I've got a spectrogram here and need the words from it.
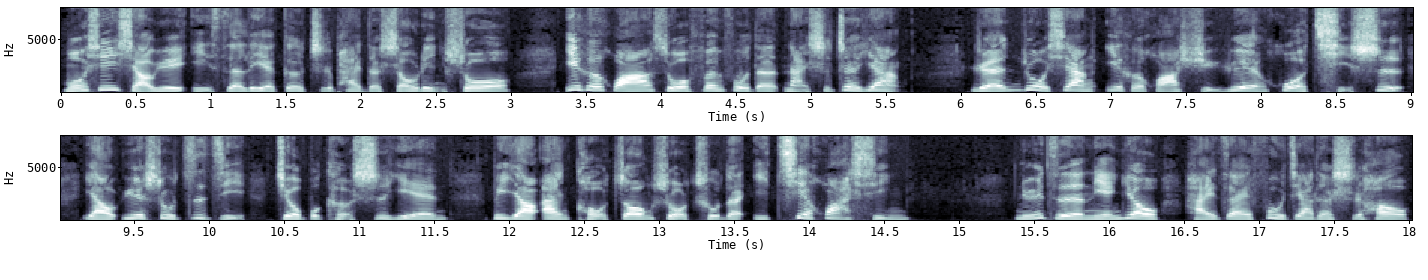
摩西小谕以色列各支派的首领说：“耶和华所吩咐的乃是这样：人若向耶和华许愿或起誓，要约束自己，就不可食言，必要按口中所出的一切话行。女子年幼还在父家的时候，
